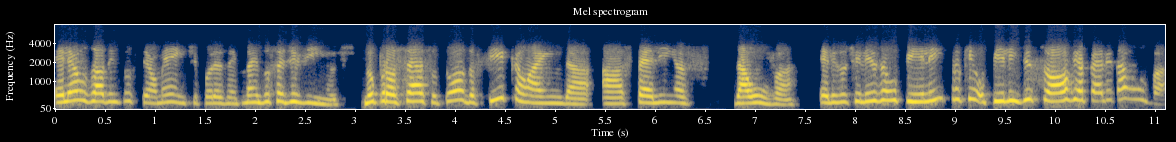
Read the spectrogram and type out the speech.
ele é usado industrialmente, por exemplo, na indústria de vinhos. No processo todo, ficam ainda as pelinhas da uva. Eles utilizam o peeling, porque o peeling dissolve a pele da uva.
